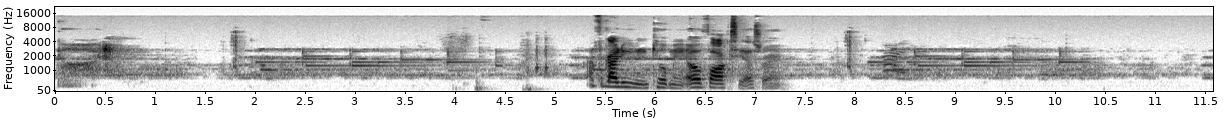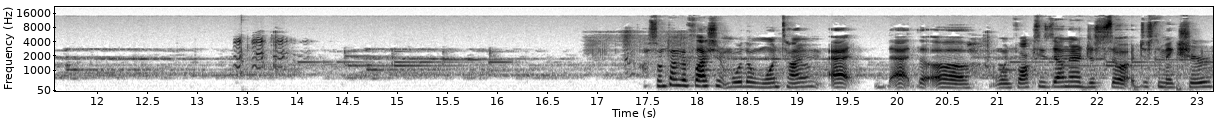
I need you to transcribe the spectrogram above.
God. I forgot he even killed me. Oh, Foxy, that's right. Sometimes I flash it more than one time at at the uh when Foxy's down there just so just to make sure.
